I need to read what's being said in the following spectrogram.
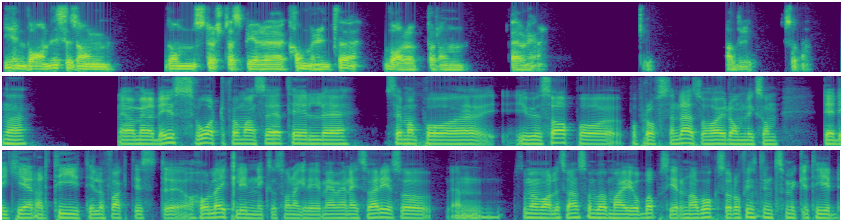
i en vanlig säsong de största spelare kommer inte vara på de tävlingarna. Aldrig så. Nej. Nej, jag menar det är ju svårt för man ser till, eh, ser man på eh, i USA på, på proffsen där så har ju de liksom dedikerad tid till att faktiskt uh, hålla i clinics och sådana grejer. Men jag menar i Sverige så, en, som en vanlig svensson bör man jobba på sidan av också. Då finns det inte så mycket tid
